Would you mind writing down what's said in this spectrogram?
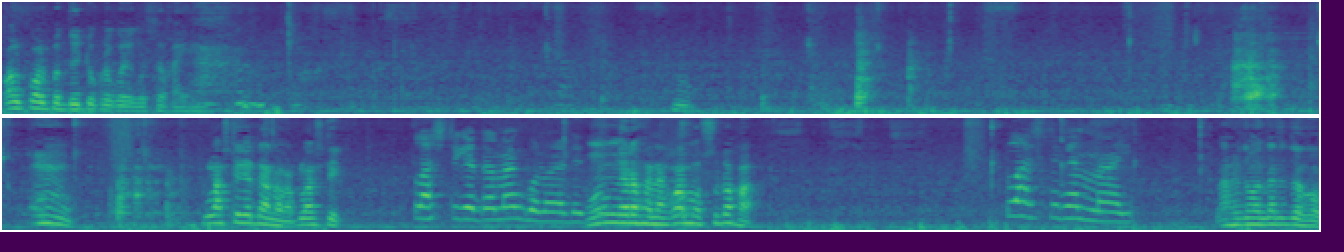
অল্প অল্প দুই টুকরো করে গোস্ত খাই। প্লাস্টিকের দানো প্লাস্টিক প্লাস্টিকের দানা গোনা রেডি হুম এরকম না কম ছোটো খা প্লাস্টিকের নাই। আর তোমার দাঁড়িয়ে দেখো।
